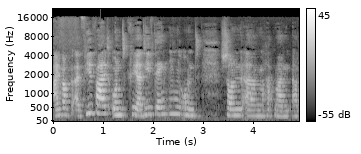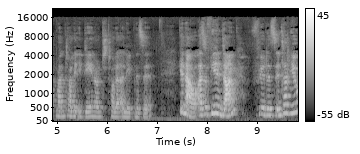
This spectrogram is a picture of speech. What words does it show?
einfach äh, Vielfalt und kreativ denken und schon ähm, hat, man, hat man tolle Ideen und tolle Erlebnisse. Genau, also vielen Dank für das Interview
